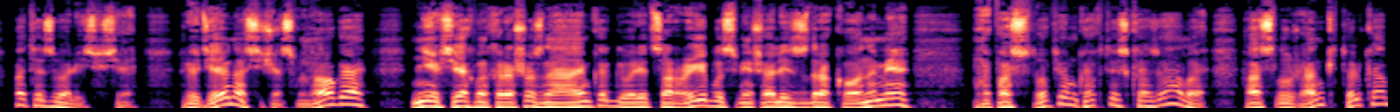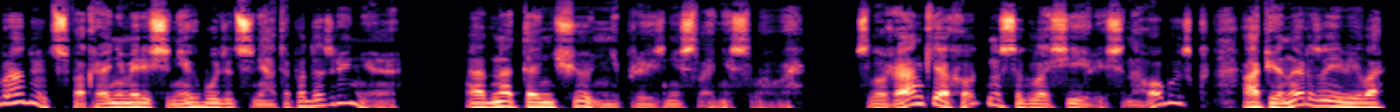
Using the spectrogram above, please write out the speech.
— отозвались все. «Людей у нас сейчас много. Не всех мы хорошо знаем. Как говорится, рыбы смешались с драконами. Мы поступим, как ты сказала, а служанки только обрадуются. По крайней мере, с них будет снято подозрение». Одна Танчунь не произнесла ни слова. Служанки охотно согласились на обыск, а Пинер заявила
